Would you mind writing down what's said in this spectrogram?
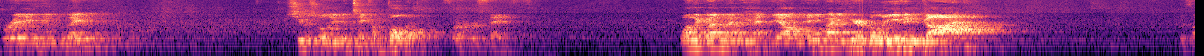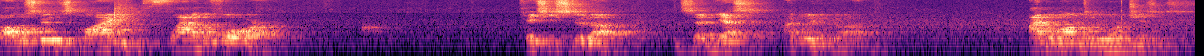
brave young lady. She was willing to take a bullet for her faith. One of the gunmen had yelled, anybody here believe in God? With all the students lying flat on the floor, Casey stood up and said, yes, I believe in God. I belong to the Lord Jesus.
